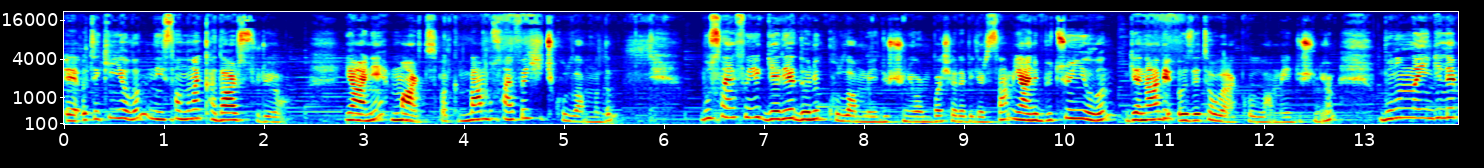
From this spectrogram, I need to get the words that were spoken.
e, öteki yılın Nisan'ına kadar sürüyor. Yani Mart. Bakın ben bu sayfayı hiç kullanmadım. Bu sayfayı geriye dönük kullanmayı düşünüyorum başarabilirsem. Yani bütün yılın genel bir özeti olarak kullanmayı düşünüyorum. Bununla ilgili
